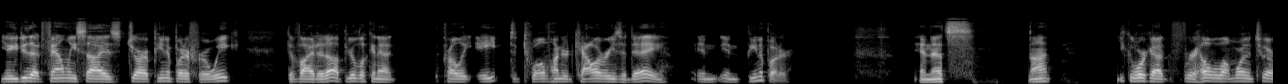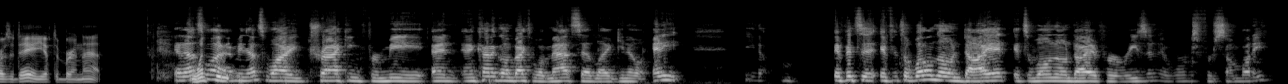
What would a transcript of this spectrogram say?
you know, you do that family size jar of peanut butter for a week, divide it up, you're looking at probably eight to twelve hundred calories a day in in peanut butter, and that's not. You can work out for a hell of a lot more than two hours a day. You have to burn that. And that's One why thing- I mean that's why tracking for me and and kind of going back to what Matt said, like you know any you know if it's a if it's a well known diet, it's a well known diet for a reason. It works for somebody.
